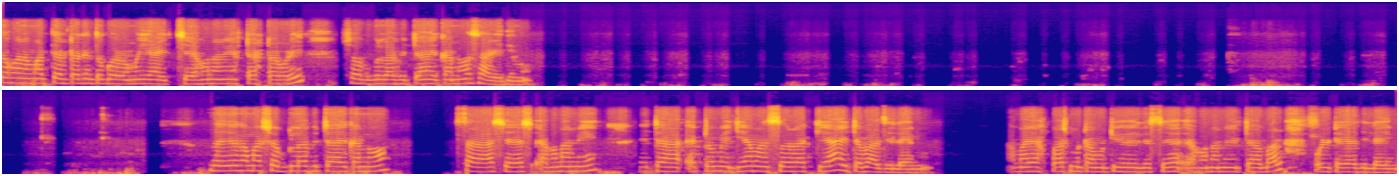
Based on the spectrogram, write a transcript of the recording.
তখন আমার তেলটা কিন্তু গরম হয়ে আসছে এখন আমি একটা একটা করে সবগুলা পিঠা এখানেও ছাড়ি দিব যাই হোক আমার সবগুলা পিঠা এখানেও ছাড়া শেষ। এখন আমি এটা একটু মিডিয়াম আঁচে রাখিয়া এটা বাজি লাইম। আমার এক পাশ মোটামুটি হয়ে গেছে, এখন আমি এটা আবার উল্টাইয়া দিলাইম।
